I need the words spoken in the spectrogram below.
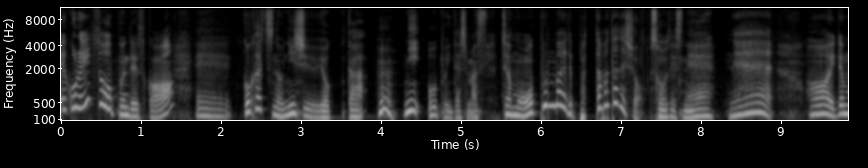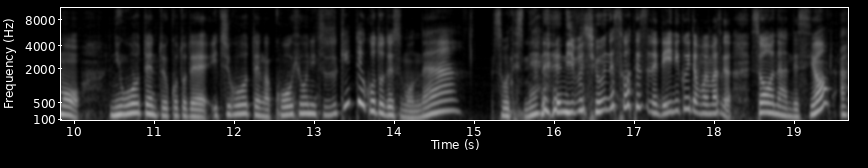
えこれいつオープンですか、えー、5月の24日うん、にオープンいたします。じゃあもうオープン前でバッタバタでしょ？そうですね。ねえ。はい。でも2号店ということで1号店が好評に続きっていうことですもんね。そうですね。ね、自分自分でそうですねって言いにくいと思いますけどそうなんですよあ、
